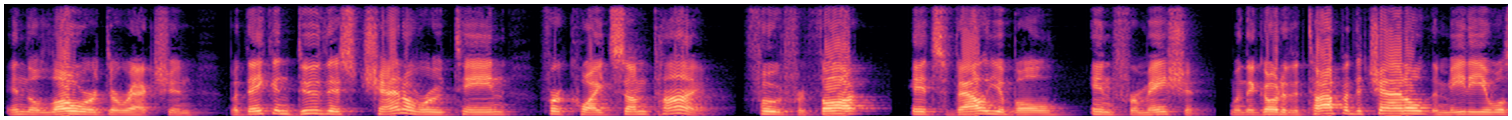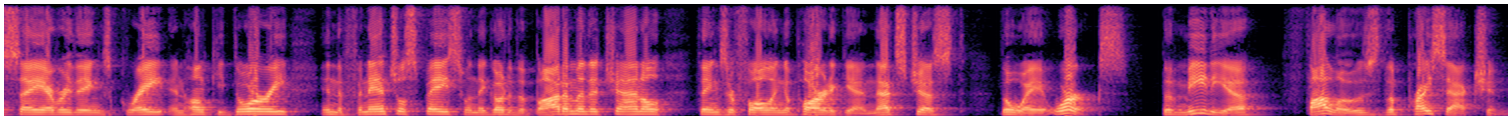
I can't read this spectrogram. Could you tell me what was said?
in the lower direction. But they can do this channel routine for quite some time. Food for thought, it's valuable information. When they go to the top of the channel, the media will say everything's great and hunky dory in the financial space. When they go to the bottom of the channel, things are falling apart again. That's just the way it works. The media follows the price action.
